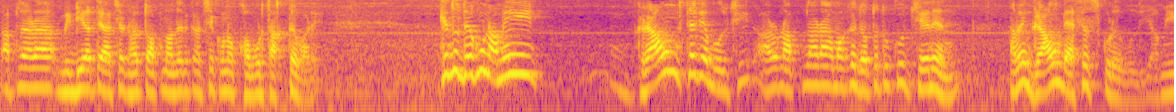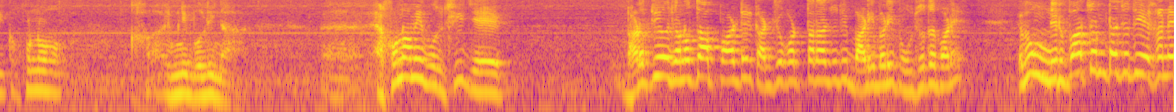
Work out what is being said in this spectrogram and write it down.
আপনারা মিডিয়াতে আছেন, হয়তো আপনাদের কাছে কোনো খবর থাকতে পারে। কিন্তু দেখুন, আমি গ্রাউন্ড থেকে বলছি, কারণ আপনারা আমাকে যতটুকু চেনেন, আমি গ্রাউন্ড অ্যাসেস করে বলি। আমি কখনো এমনি বলি না। এখনও আমি বলছি যে, ভারতীয় জনতা পার্টির কার্যকর্তারা যদি বাড়ি বাড়ি পৌঁছতে পারে এবং নির্বাচনটা যদি এখানে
